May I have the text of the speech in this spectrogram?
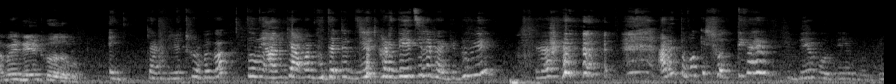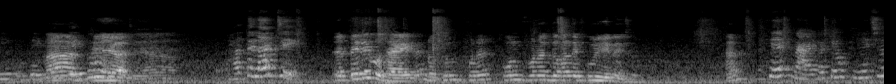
আমি ডিলিট করে দেবো। এই কেন ডিলিট করবে গো? তুমি আমি কি আমার ভূতেরটা ডিলিট করে দিয়েছিলে নাকি তুমি? আরে তোমাকে সত্যিকারের দেবো দেবো দেবো না ঠিক আছে হ্যাঁ। হাতে লাগছে? এটা পেলে কোথায়? এটা নতুন ফোনের কোন ফোনের দোকান কুড়িয়ে এনেছো? হ্যাঁ? ফেক না এটা কেউ কিনেছিল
